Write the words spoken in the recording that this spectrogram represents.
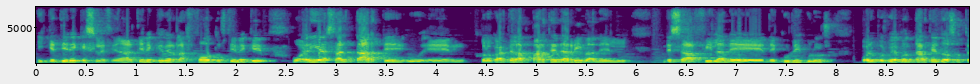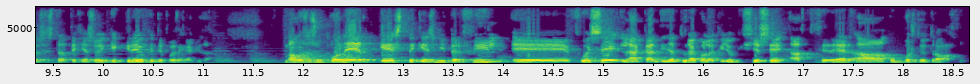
y que tiene que seleccionar, tiene que ver las fotos, tiene que podría saltarte, eh, colocarte la parte de arriba de esa fila de, de currículums. Bueno, pues voy a contarte dos o tres estrategias hoy que creo que te pueden ayudar. Vamos a suponer que este, que es mi perfil, eh, fuese la candidatura con la que yo quisiese acceder a un puesto de trabajo.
